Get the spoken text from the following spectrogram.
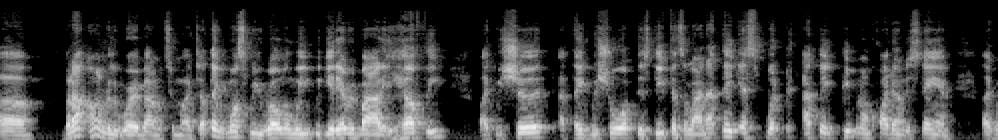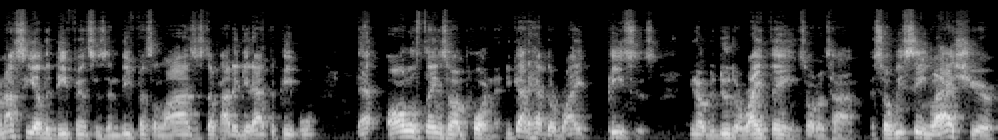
Uh, but I, I, don't really worry about them too much. I think once we roll and we, we get everybody healthy, like we should. I think we show up this defensive line. I think it's what I think people don't quite understand. Like when I see other defenses and defensive lines and stuff, how they get after people, that all those things are important. You got to have the right pieces, you know, to do the right things all the time. And so we seen last year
